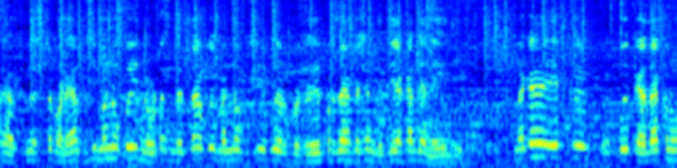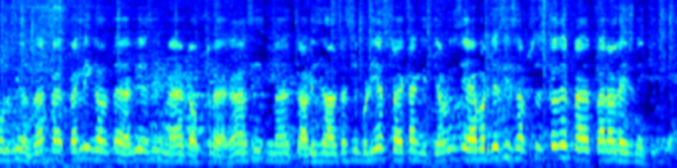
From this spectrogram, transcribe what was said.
ਹੈਲਥ ਮਿਨਿਸਟਰ ਬਣਿਆ। ਤੁਸੀਂ ਮੈਨੂੰ ਕੋਈ ਨੋਟਿਸ ਦਿੱਤਾ? ਕੋਈ ਮੈਨੂੰ ਤੁਸੀਂ ਕੋਈ ਰਿਪਰੈਜ਼ੈਂਟੇਸ਼ਨ ਦਿੱਤੀ ਹੈ ਕਹਿੰਦੇ ਨਹੀਂ ਜੀ। ਮੈਂ ਕਿਹਾ, ਇੱਕ ਕੋਈ ਕਾਇਦਾ ਕਾਨੂੰਨ ਵੀ ਹੁੰਦਾ। ਪਹਿ- ਪਹਿਲੀ ਗੱਲ ਤਾਂ ਹੈ ਵੀ ਅਸੀਂ, ਮੈਂ ਡਾਕਟਰ ਹੈਗਾ। ਅਸੀਂ, ਮੈਂ 40 ਸਾਲ ਚ ਅਸੀਂ ਬੜੀਆਂ ਸਟ੍ਰਾਈਕਾਂ ਕੀਤੀਆਂ। ਹੁਣ ਅਸੀਂ ਐਮਰਜੈਂਸੀ ਸਰਵਿਸ ਕਦੇ ਪੈਰਾਲਾਈਜ਼ ਨਹੀਂ ਕੀਤੀਆਂ।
